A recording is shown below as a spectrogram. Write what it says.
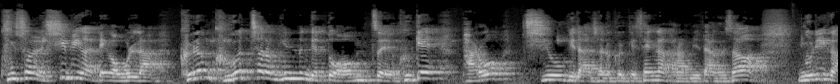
구설 시비가 내가 올라 그런 그것처럼 힘든 게또 없어요. 그게 바로 지옥이다 저는 그렇게 생각을 합니다. 그래서 우리가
